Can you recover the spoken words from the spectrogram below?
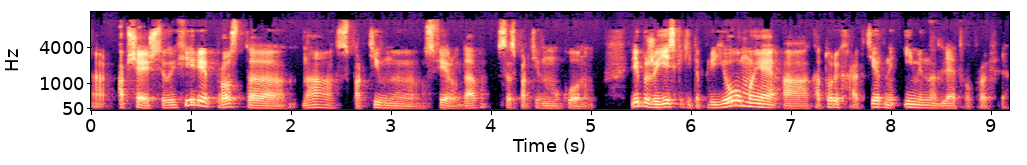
а, общаешься в эфире просто на спортивную сферу, да, со спортивным уклоном. Либо же есть какие-то приемы, а, которые характерны именно для этого профиля.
